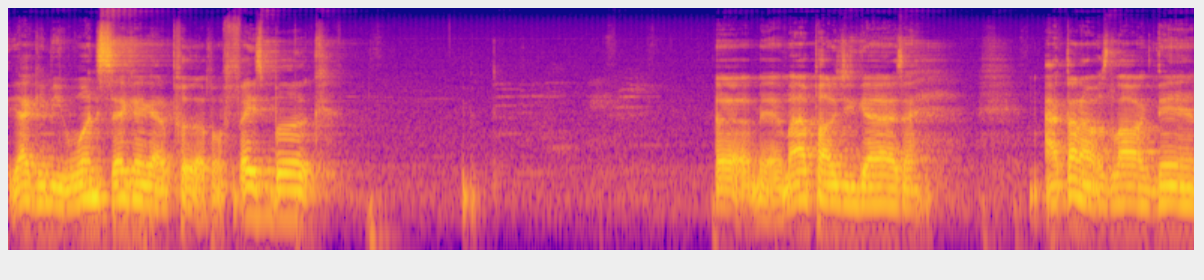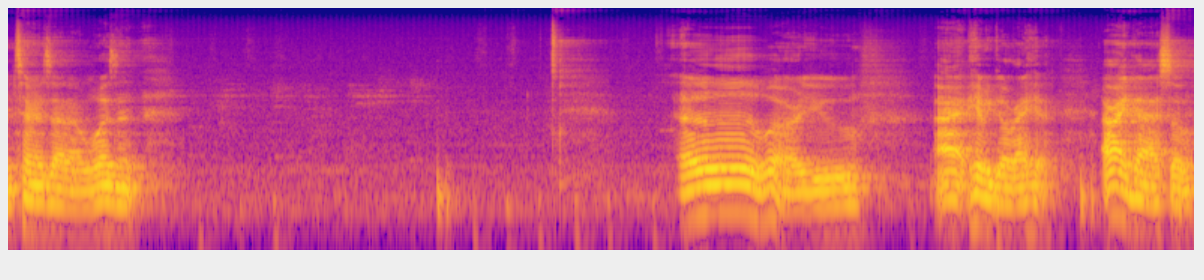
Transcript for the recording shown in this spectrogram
Y'all give me one second. I gotta pull up on Facebook. Oh man, my apologies, guys. I I thought I was logged in. Turns out I wasn't. Uh, where are you? All here we go, right here. All right, guys. So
